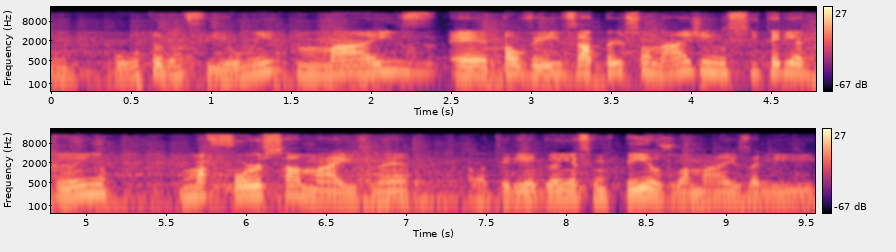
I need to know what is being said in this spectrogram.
um puta de um filme, mas é, talvez a personagem em si teria ganho uma força a mais, né? Ela teria ganho assim, um peso a mais ali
